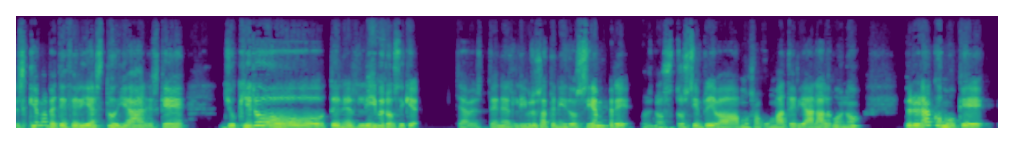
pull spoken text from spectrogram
es que me apetecería estudiar, es que yo quiero tener libros y que, ya ves, tener libros ha tenido siempre, pues nosotros siempre llevábamos algún material, algo, ¿no? Pero era como que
